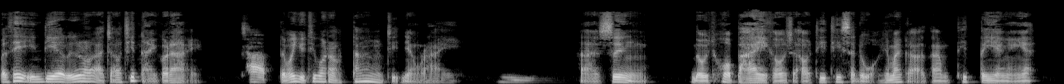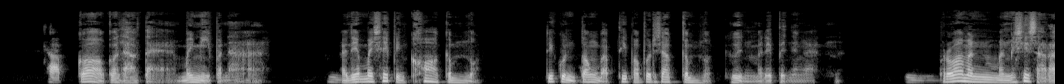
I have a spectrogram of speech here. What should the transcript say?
ประเทศอินเดียหรือเราอาจจะเอาทิศไหนก็ได้ ครับ แต่ว่าอยู่ที่ว่าเราตั้งจิตอย่างไรอ่าซึ่งโดยทั่วไปเขาจะเอาทิศที่สะดวกใช่ไหมก็ตามทิศเตียงอย่างเงี้ย ครับ ก็ก็แล้วแต่ไม่มีปัญหา อันนี้ไม่ใช่เป็นข้อกำหนด ที่คุณต้องแบบที่พระพุทธเจ้ากำหนดขึ้นไม่ได้เป็นอย่างนั้น เพราะว่ามันมันไม่ใช่สาระ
